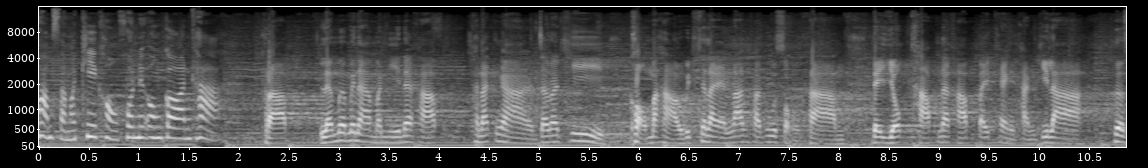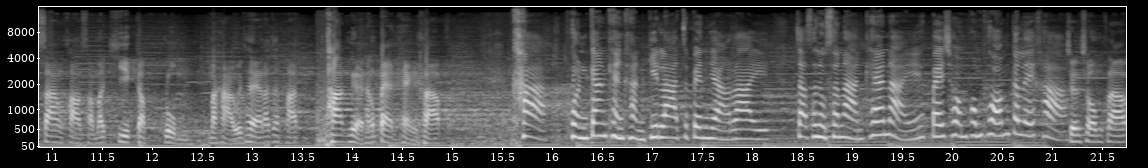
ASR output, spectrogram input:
ความสามัคคีของคนในองค์กรค่ะ ครับและเมื่อไม่นานมานี้นะครับ พนักงานเจ้าหน้าที่ของมหาวิทยาลัยราชภัฏสมุทรสงคราม ได้ยกทัพนะครับ ไปแข่งขันกีฬา เพื่อสร้างความสามัคคีกับกลุ่ม มหาวิทยาลัยราชภัฏภาคเหนือทั้ง 8 แห่งครับ ค่ะ ผลการแข่งขันกีฬาจะเป็นอย่างไร จะสนุกสนานแค่ไหน ไปชมพร้อม ๆ กันเลยค่ะ เชิญชมครับ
